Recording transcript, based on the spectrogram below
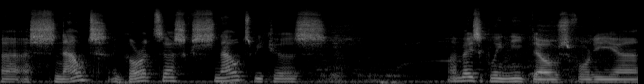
uh, a snout, a Goretusk snout, because I basically need those for the. Uh,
